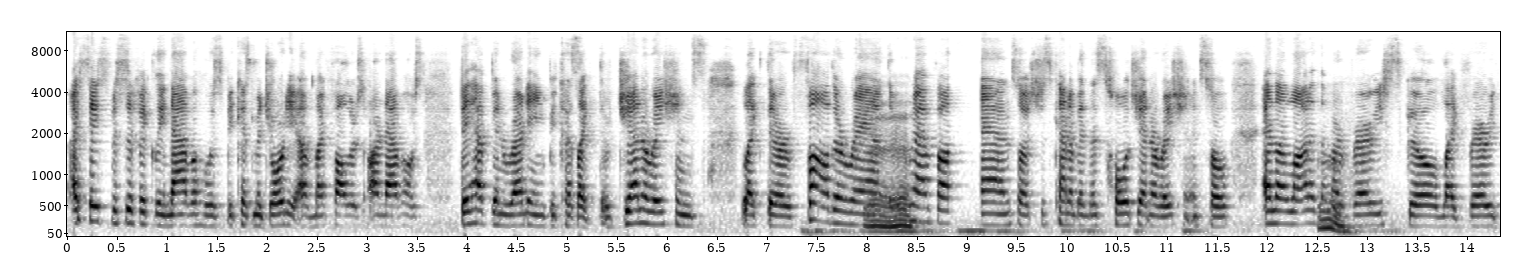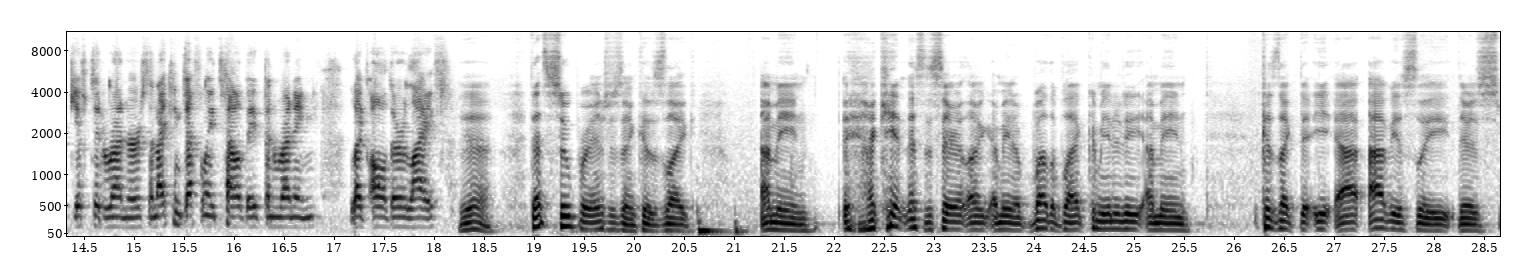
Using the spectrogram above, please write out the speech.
I say specifically Navajos because majority of my followers are Navajos. They have been running because like their generations, like their father ran, Yeah, their yeah. grandfather ran. So it's just kind of been this whole generation. And so, and a lot of them are Hmm. very skilled, like very gifted runners. And I can definitely tell they've been running like all their life. Yeah, that's super interesting because, like, I mean, I can't necessarily like. I mean, about the black community, I mean, because like the obviously there's,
